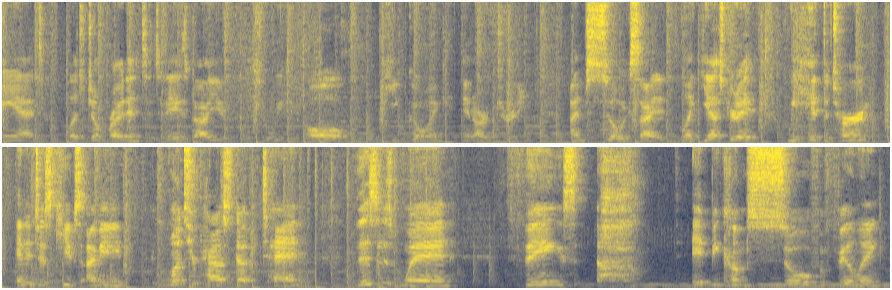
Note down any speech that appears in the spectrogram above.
and let's jump right into today's value so we can all keep going in our journey. I'm so excited. Like yesterday, we hit the turn and it just keeps, I mean, once you're past step 10, this is when things, it becomes so fulfilling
